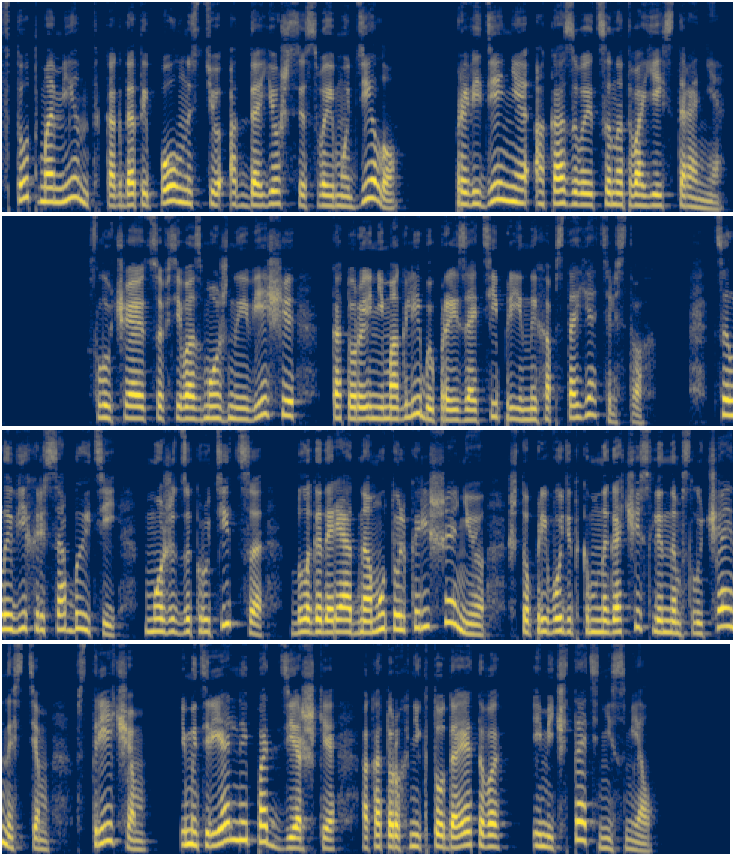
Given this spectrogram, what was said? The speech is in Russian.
В тот момент, когда ты полностью отдаешься своему делу, проведение оказывается на твоей стороне. Случаются всевозможные вещи, которые не могли бы произойти при иных обстоятельствах. Целый вихрь событий может закрутиться благодаря одному только решению, что приводит к многочисленным случайностям, встречам и материальной поддержке, о которых никто до этого и мечтать не смел.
